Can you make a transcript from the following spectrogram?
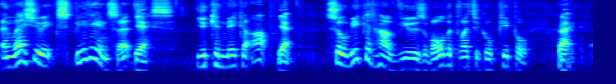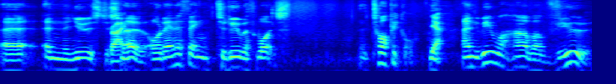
Unless you experience it, yes, you can make it up. yeah, So we could have views of all the political people right, uh, in the news just Right. now, or anything to do with what's topical, yeah, and we will have a view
